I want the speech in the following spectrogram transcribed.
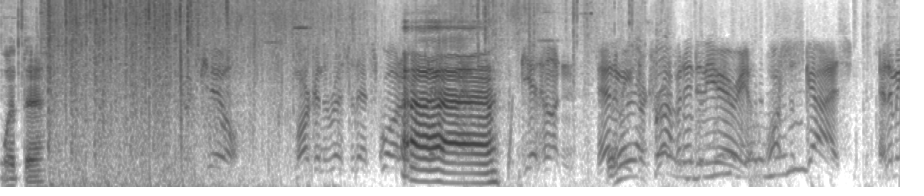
What the? Good kill. Marking the rest of that squad on your Ah. Get hunting. Enemies are dropping into the area. Watch the skies. Enemy.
